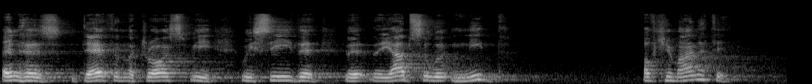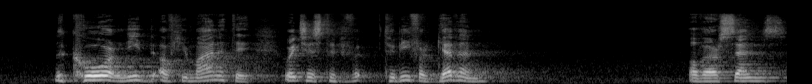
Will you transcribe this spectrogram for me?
In his death on the cross, we, we see the, the, the absolute need of humanity, the core need of humanity, which is to, to be forgiven of our sins,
